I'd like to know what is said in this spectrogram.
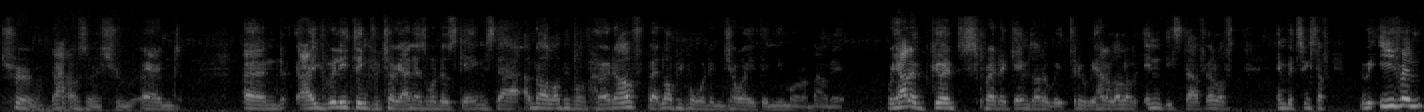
True, that is true, and and I really think Victoriana is one of those games that not a lot of people have heard of, but a lot of people would enjoy if they knew more about it. We had a good spread of games all the way through. We had a lot of indie stuff, a lot of in between stuff. We even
